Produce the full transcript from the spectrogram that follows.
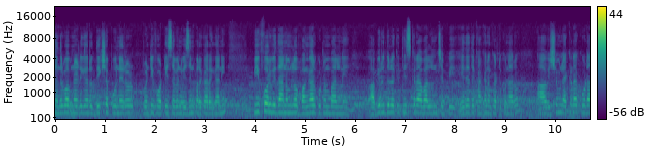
చంద్రబాబు నాయుడు గారు దీక్ష పూనేరో ట్వంటీ ఫార్టీ సెవెన్ విజన్ ప్రకారం కానీ పీ ఫోర్ విధానంలో బంగారు కుటుంబాలని అభివృద్ధిలోకి తీసుకురావాలని చెప్పి ఏదైతే కంకణం కట్టుకున్నారో ఆ విషయంలో ఎక్కడా కూడా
